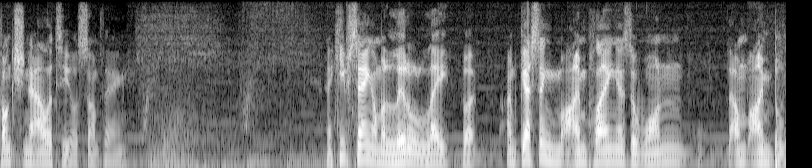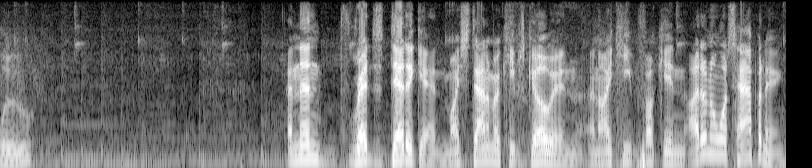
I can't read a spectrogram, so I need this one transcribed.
functionality or something. I keep saying I'm a little late, but I'm guessing I'm playing as the one... I'm, I'm blue. And then Red's dead again. My stamina keeps going, and I keep fucking... I don't know what's happening.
